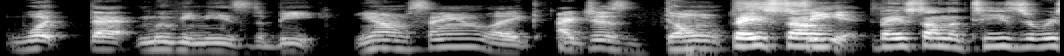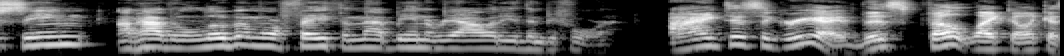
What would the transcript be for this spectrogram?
what that movie needs to be. You know what I'm saying? Like I just don't Based see on it. based on the teaser we've seen, I'm having a little bit more faith in that being a reality than before. I disagree. I, this felt like like a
